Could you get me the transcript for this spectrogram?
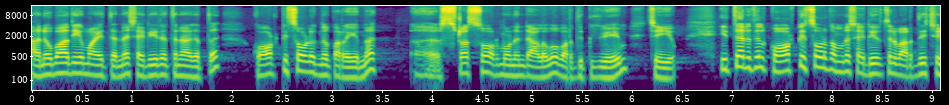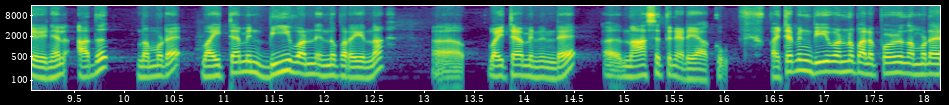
അനുപാതികമായി തന്നെ ശരീരത്തിനകത്ത് കോർട്ടിസോൾ എന്ന് പറയുന്ന സ്ട്രെസ് ഹോർമോണിന്റെ അളവ് വർദ്ധിപ്പിക്കുകയും ചെയ്യും. ഇത്തരത്തിൽ കോർട്ടിസോൾ നമ്മുടെ ശരീരത്തിൽ വർദ്ധിച്ചു കഴിഞ്ഞാൽ അത് നമ്മുടെ വൈറ്റാമിൻ ബി വൺ എന്ന് പറയുന്ന വൈറ്റാമിനിന്റെ നാശത്തിനിടയാക്കും. വൈറ്റമിൻ ബി വണ്ണ് പലപ്പോഴും നമ്മുടെ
